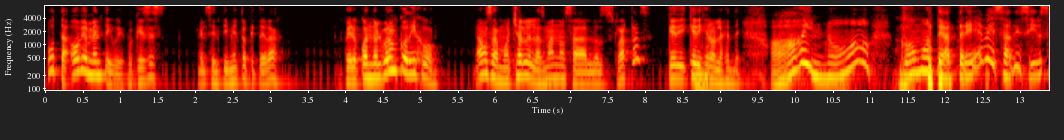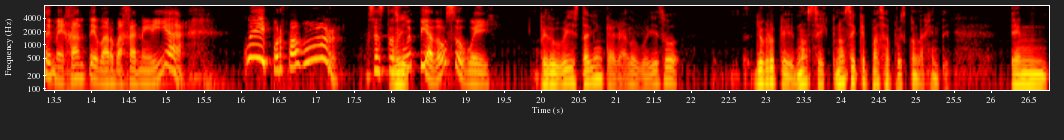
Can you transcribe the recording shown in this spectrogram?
Puta, obviamente, güey, porque ese es el sentimiento que te da. Pero cuando el Bronco dijo, vamos a mocharle las manos a los ratas, ¿qué, di- qué dijeron la gente? ¡Ay, no! ¿Cómo te atreves a decir semejante barbajanería? Güey, por favor. O sea, Güey. fue piadoso, güey. Pero, güey, está bien cagado, güey. Eso, yo creo que, no sé, no sé qué pasa, pues, con la gente. En,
